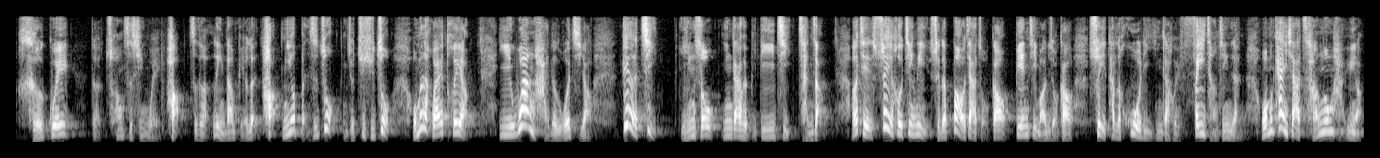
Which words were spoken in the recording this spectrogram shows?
合规的创事行为，好，这个另当别论。好，你有本事做，你就继续做。我们来回来推啊，以万海的逻辑啊，第二季营收应该会比第一季成长，而且税后净利随着报价走高，边际毛利走高，所以它的获利应该会非常惊人。我们看一下长荣海运啊，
